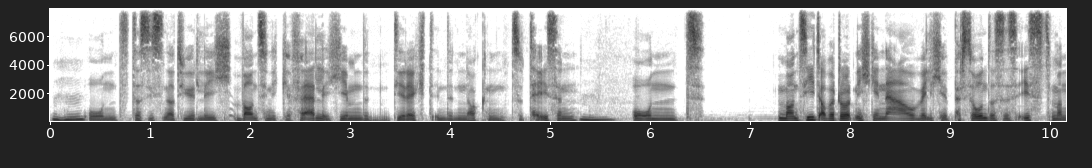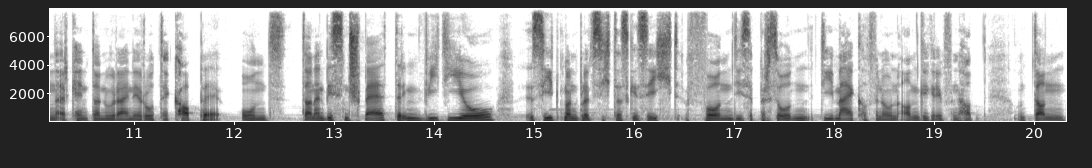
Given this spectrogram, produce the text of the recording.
Mhm. Und das ist natürlich wahnsinnig gefährlich, jemanden direkt in den Nacken zu tasern. Mhm. Und man sieht aber dort nicht genau, welche Person das ist. Man erkennt da nur eine rote Kappe und dann ein bisschen später im Video sieht man plötzlich das Gesicht von dieser Person, die Michael Fanone angegriffen hat. Und dann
